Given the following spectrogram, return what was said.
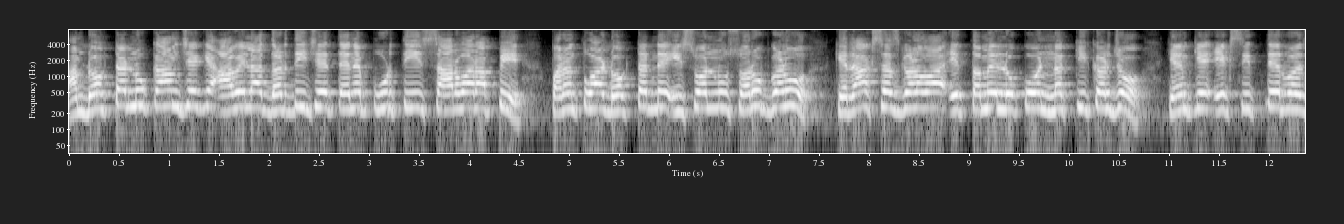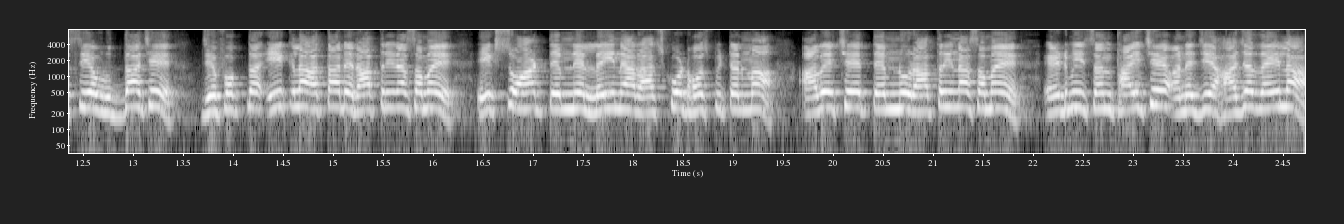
આમ ડોક્ટરનું કામ છે કે આવેલા દર્દી છે તેને પૂરતી સારવાર આપવી. પરંતુ આ ડોક્ટરને ઈશ્વરનું સ્વરૂપ ગણવું કે રાક્ષસ ગણવા એ તમે લોકો નક્કી કરજો. કેમ કે એક સિત્તેર વર્ષીય વૃદ્ધા છે જે ફક્ત એકલા હતા અને રાત્રિના સમયે એકસો આઠ તેમને લઈને આ રાજકોટ હોસ્પિટલમાં આવે છે. તેમનું રાત્રિના સમયે એડમિશન થાય છે અને જે હાજર રહેલા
